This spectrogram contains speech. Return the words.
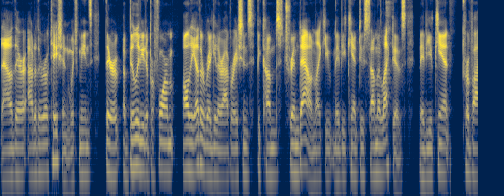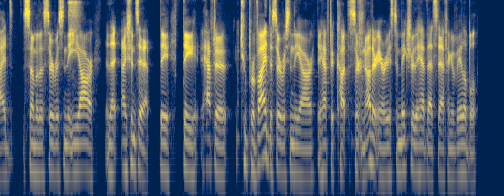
Now they're out of the rotation, which means their ability to perform all the other regular operations becomes trimmed down. Like you, maybe you can't do some electives, maybe you can't provide some of the service in the ER, and that I shouldn't say that they they have to to provide the service in the ER. They have to cut certain other areas to make sure they have that staffing available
